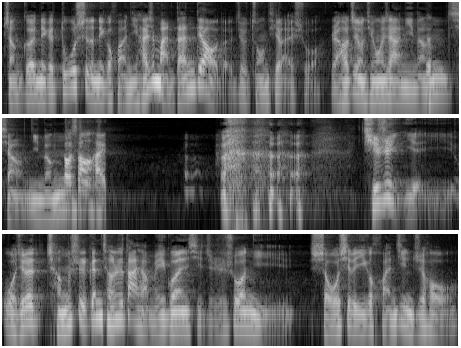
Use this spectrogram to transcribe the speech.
整个那个都市的那个环境还是蛮单调的，就总体来说。然后这种情况下，你能想，你能到上海。其实也，我觉得城市跟城市大小没关系，只是说你熟悉了一个环境之后，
